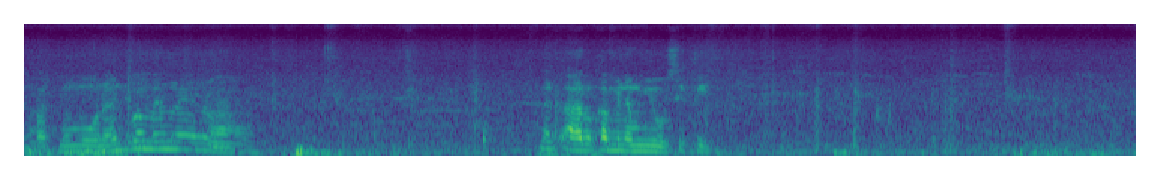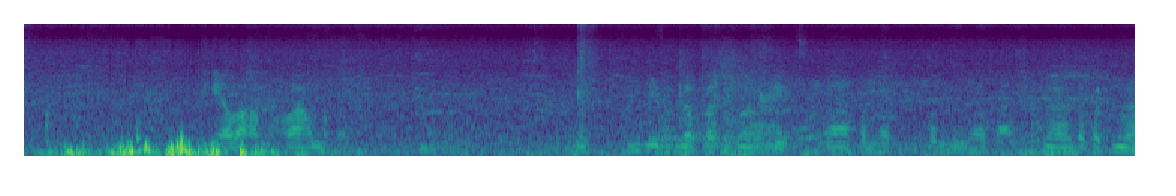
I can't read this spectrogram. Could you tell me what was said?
dapat mo muna. Hindi ba may muna ano? Ah. Nag-aaral kami ng music eh. Sige, hawakan mo, hawakan mo. Hindi, nagpasok na. Ah, pag pag napasok. Na, dapat na.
